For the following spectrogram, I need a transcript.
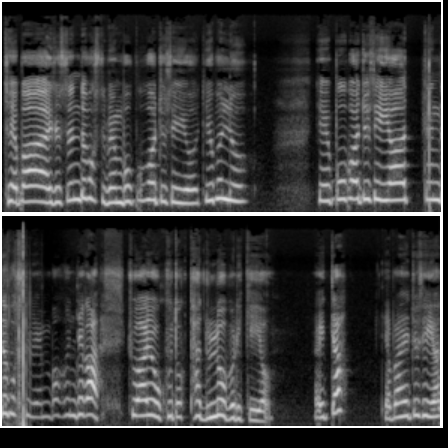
제발 저 샌드박스 멤버 뽑아주세요. 제발요. 제발 뽑아주세요. 샌드박스 멤버. 그럼 제가 좋아요 구독 다 눌러버릴게요. 알겠죠? 제발 해주세요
